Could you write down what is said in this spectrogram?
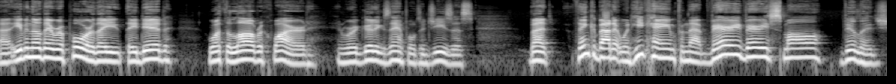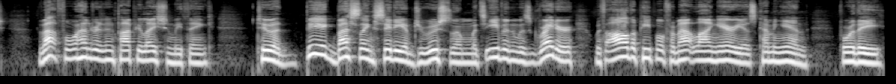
Uh, even though they were poor, they, they did what the law required and were a good example to Jesus. But think about it when he came from that very, very small village, about 400 in population, we think, to a big bustling city of Jerusalem, which even was greater with all the people from outlying areas coming in for the,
